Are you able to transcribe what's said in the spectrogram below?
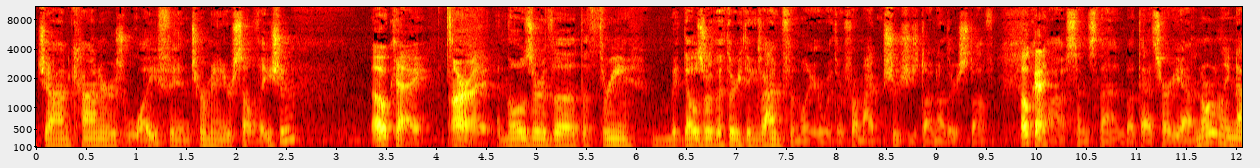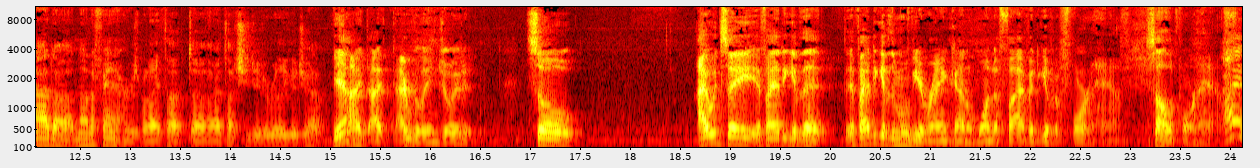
John Connor's wife in Terminator Salvation, okay, all right. and those are the, the three. Those are the three things I'm familiar with her from. I'm sure she's done other stuff Okay. uh, since then, but that's her. Yeah, normally not uh, not a fan of hers, but I thought uh, I thought she did a really good job. Yeah, I, I, I really enjoyed it. So, I would say if I had to give that, if I had to give the movie a rank on a one to five, I'd give it a four and a half. Solid four and a half. I,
